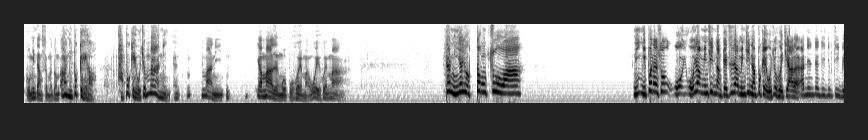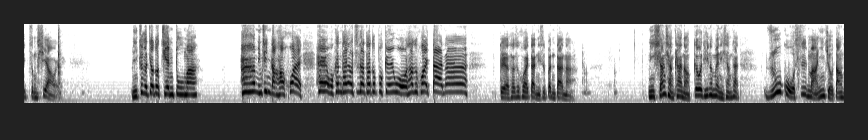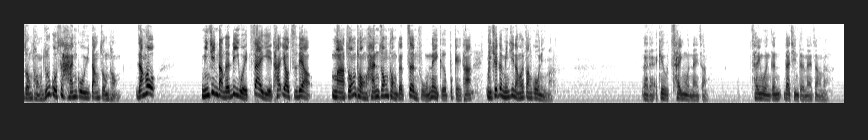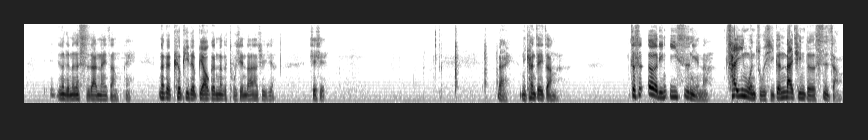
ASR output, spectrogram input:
国民党什么都啊？你不给哦？好，不给我就骂你，骂你要骂人，我不会嘛？我也会骂。那你要有动作啊！你你不能说我我要民进党给资料，民进党不给我就回家了啊！你你你你别争笑哎！你这个叫做监督吗？啊，民进党好坏！嘿，我跟他要资料，他都不给我，他是坏蛋啊！对啊，他是坏蛋，你是笨蛋呐、啊！你想想看哦，各位听众朋友，你想想看，如果是马英九当总统，如果是韩国瑜当总统，然后。民进党的立委在野，他要资料，马总统、韩总统的政府内阁不给他，你觉得民进党会放过你吗？来来，给我蔡英文那一张，蔡英文跟赖清德那一张有没有？那个那个石安那一张，哎，那个柯 P 的标跟那个图先搭下去一下，谢谢。来，你看这一张，这是二零一四年呐、啊，蔡英文主席跟赖清德市长。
